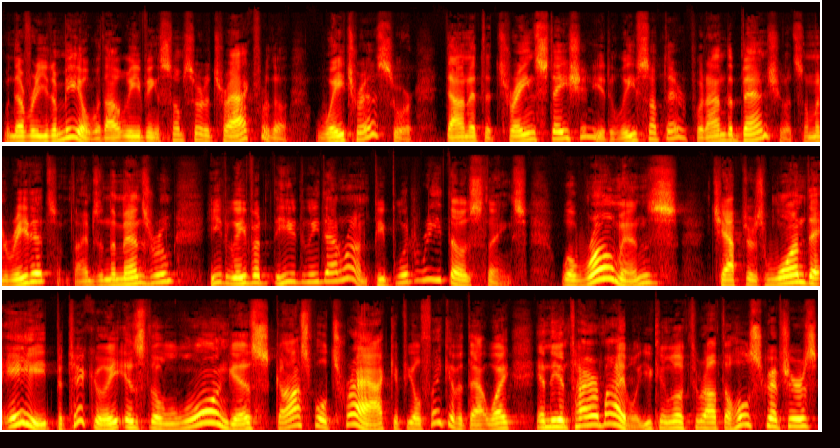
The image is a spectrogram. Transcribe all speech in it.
Would never eat a meal without leaving some sort of track for the waitress or down at the train station. You'd leave something there, put on the bench, let someone read it. Sometimes in the men's room, he'd leave it. He'd leave that around. People would read those things. Well, Romans chapters 1 to 8, particularly, is the longest gospel tract, if you'll think of it that way, in the entire Bible. You can look throughout the whole scriptures,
